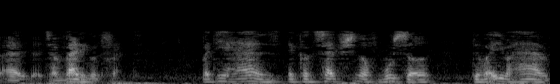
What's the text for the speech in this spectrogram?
uh, it's a very good friend, but he has a conception of Mussar the way you have,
